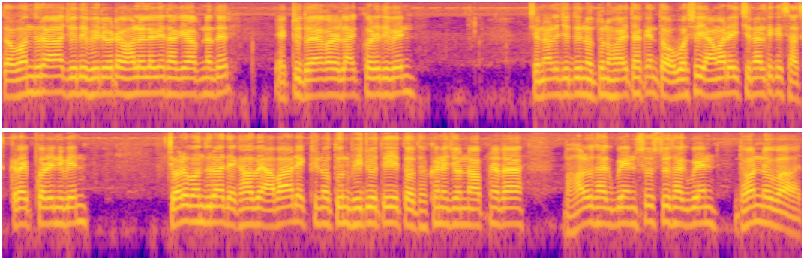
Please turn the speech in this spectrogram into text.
তো বন্ধুরা, যদি ভিডিওটা ভালো লেগে থাকে আপনাদের, একটু দয়া করে লাইক করে দিবেন। চ্যানেলে যদি নতুন হয়ে থাকেন, তো অবশ্যই আমার এই চ্যানেলটিকে সাবস্ক্রাইব করে নেবেন। চলো বন্ধুরা, দেখা হবে আবার একটি নতুন ভিডিওতে। ততক্ষণের জন্য আপনারা ভালো থাকবেন, সুস্থ থাকবেন। ধন্যবাদ।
